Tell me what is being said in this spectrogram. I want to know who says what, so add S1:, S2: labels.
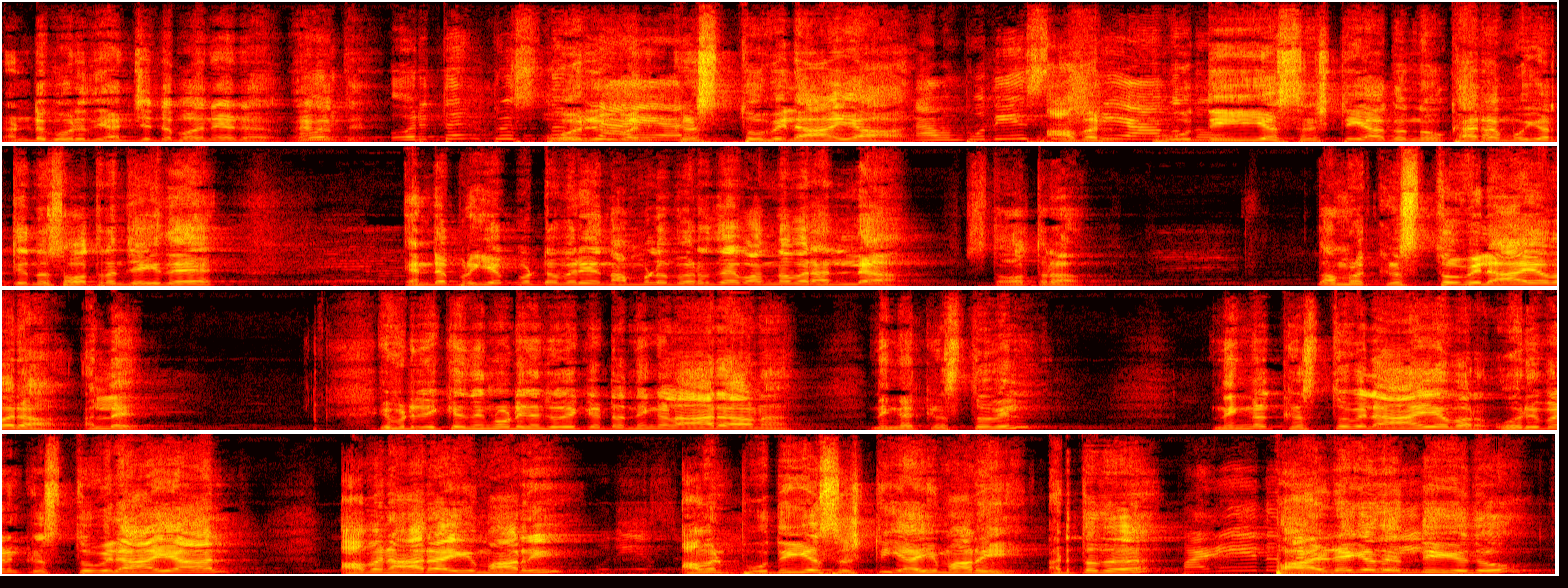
S1: രണ്ട് ഗുരുതി അഞ്ചിന്റെ പതിനേഴ് വേഗത്തിൽ. ഒരുവൻ ക്രിസ്തുവിലായാൽ
S2: അവൻ പുതിയ സൃഷ്ടിയാകുന്നു.
S1: കരം ഉയർത്തിന്ന് സ്തോത്രം ചെയ്തേ. എന്റെ പ്രിയപ്പെട്ടവരെ നമ്മൾ വെറുതെ വന്നവരല്ല. സ്തോത്രം. നമ്മൾ ക്രിസ്തുവിലായവരാ അല്ലേ? ഇവിടെ ഇരിക്കുന്ന നിങ്ങളോട് ഞാൻ ചോദിക്കട്ടെ നിങ്ങൾ ആരാണ്? നിങ്ങൾ ക്രിസ്തുവിൽ? നിങ്ങൾ ക്രിസ്തുവിലായവർ. ഒരുവൻ ക്രിസ്തുവിലായാൽ അവൻ ആരായി മാറി? അവൻ പുതിയ സൃഷ്ടിയായി മാറി. അടുത്തത്?
S2: പഴയത്
S1: എന്ത് ചെയ്തു?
